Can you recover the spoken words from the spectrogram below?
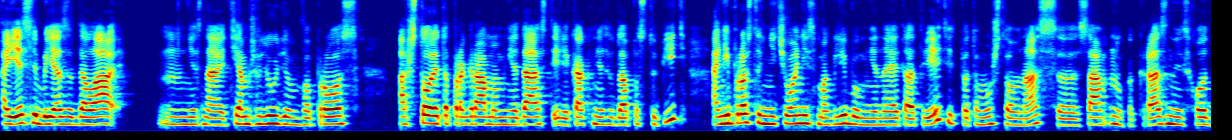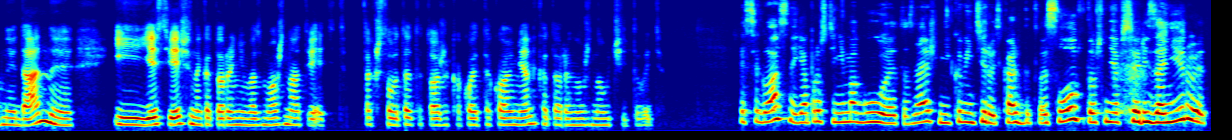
А если бы я задала, не знаю, тем же людям вопрос, а что эта программа мне даст или как мне туда поступить, они просто ничего не смогли бы мне на это ответить, потому что у нас э, сам, ну, как разные исходные данные, и есть вещи, на которые невозможно ответить. Так что вот это тоже какой-то такой момент, который нужно учитывать. Я согласна, я просто не могу это, знаешь, не комментировать каждое твое слово, потому что мне все резонирует.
